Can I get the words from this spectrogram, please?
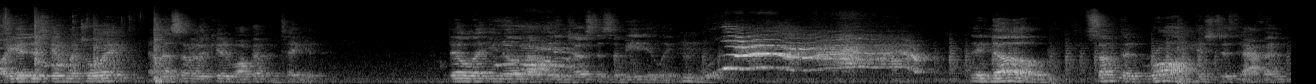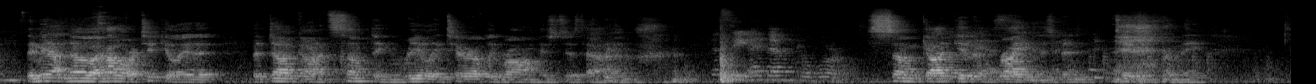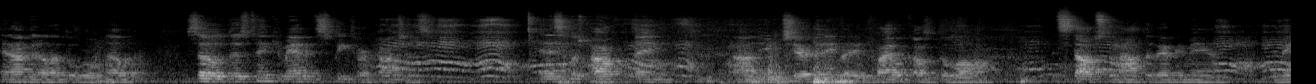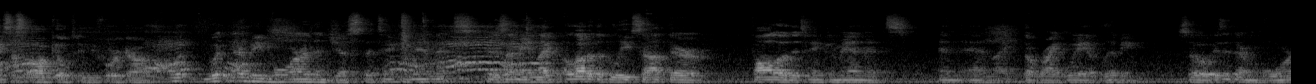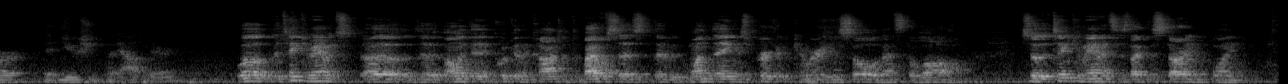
All you gotta do is give them a toy and let some other kid walk up and take it. They'll let you know about the injustice immediately. They know something wrong has just happened. They may not know how to articulate it, but doggone it, something really terribly wrong has just happened. It's the end of the world. Some God-given right has been taken from me, and I'm gonna let the world know it. So those Ten Commandments speak to our conscience, and it's the most powerful thing uh, that you can share with anybody. The Bible calls it the law. It stops the mouth of every man. It makes us all guilty before God. Would, wouldn't there be more than just the Ten Commandments? Because I mean, like a lot of the beliefs out there follow the Ten Commandments and and like the right way of living. So isn't there more that you should put out there? Well, the Ten Commandments, uh, the only thing that quicken the conscience, the Bible says the one thing is perfect converting the soul, and that's the law. So the Ten Commandments is like the starting point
